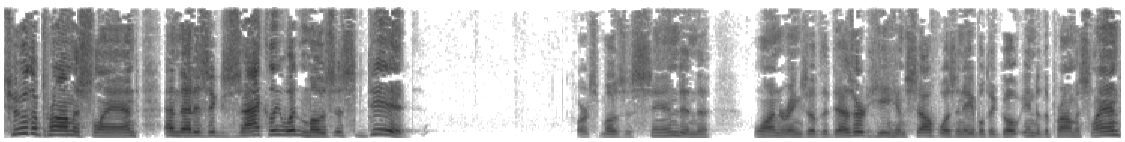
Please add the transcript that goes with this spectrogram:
to the promised land. And that is exactly what Moses did. Of course, Moses sinned in the wanderings of the desert. He himself wasn't able to go into the promised land.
